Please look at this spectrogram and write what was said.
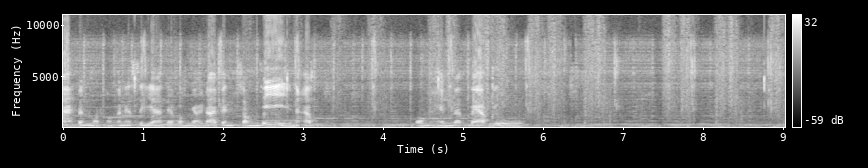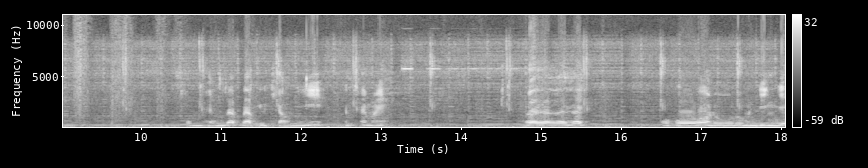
นะเป็นหมดของคานาเซีย แต่ผมอยากได้เป็นซอมบี้นะครับ ผมเห็นแวบๆอยู่ผมเห็นแวบๆอยู่แถวนี้นั่นใช่ไหมเฮ้ยเฮ้ยเฮ้ยเฮ้ยโอ้โห ดูดูมันยิงยิ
